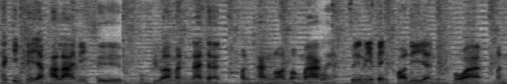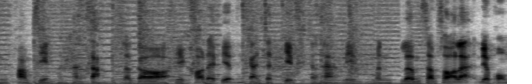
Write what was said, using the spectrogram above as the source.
ถ้ากินแค่ยาพารานี่คือ ผมคิดว่ามันน่าจะค่อนข้างน้อยมากๆเลย ซึ่งนี้เป็นข้อดีอย่างหนึ่งเพราะว่ามันความเสี่ยงค่อนข้างต่ำแล้วก็มีข้อได้เปรียบในการจัดเก็บกต่างหากนี่มันเริ่มซับซ้อนแล้วเดี๋ยวผม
